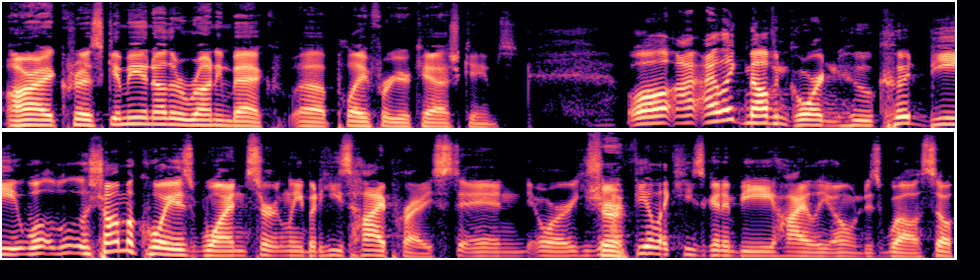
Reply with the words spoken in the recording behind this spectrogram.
All right, Chris, give me another running back uh, play for your cash games. Well, I, I, like Melvin Gordon, who could be. Well, LeSean McCoy is one certainly, but he's high priced, and or he's, sure. I feel like he's going to be highly owned as well. So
